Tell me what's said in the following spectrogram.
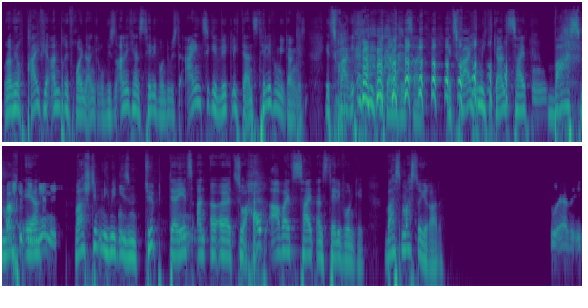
Und dann habe ich noch drei, vier andere Freunde angerufen, die sind alle nicht ans Telefon. Du bist der Einzige wirklich, der ans Telefon gegangen ist. Jetzt frage ich mich die ganze Zeit, jetzt frage ich mich die ganze Zeit, was macht er? Was stimmt nicht mit diesem Typ, der jetzt an, äh, äh, zur Hauptarbeitszeit ans Telefon geht? Was machst du gerade? Du, also ich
